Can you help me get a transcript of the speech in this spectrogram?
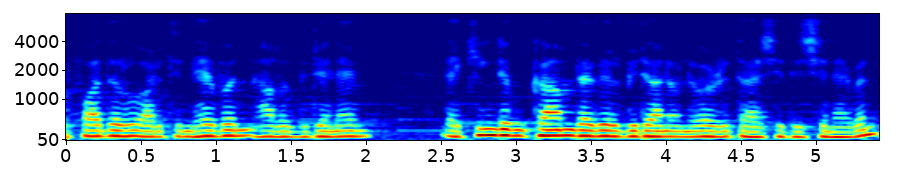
Father who art in heaven, hallowed be thy name. Thy kingdom come, thy will be done on earth as it is in heaven.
